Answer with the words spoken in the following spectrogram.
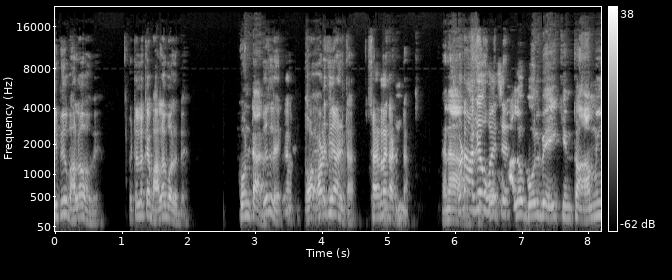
রিভিউ ভালো হবে। ওইটা লোকে ভালো বলবে। কোনটা? বুঝলে? অরিজিনালটা স্যান্ডার কাটটা। না ওটা আগেও হয়েছে। ভালো বলবেই কিন্তু আমি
